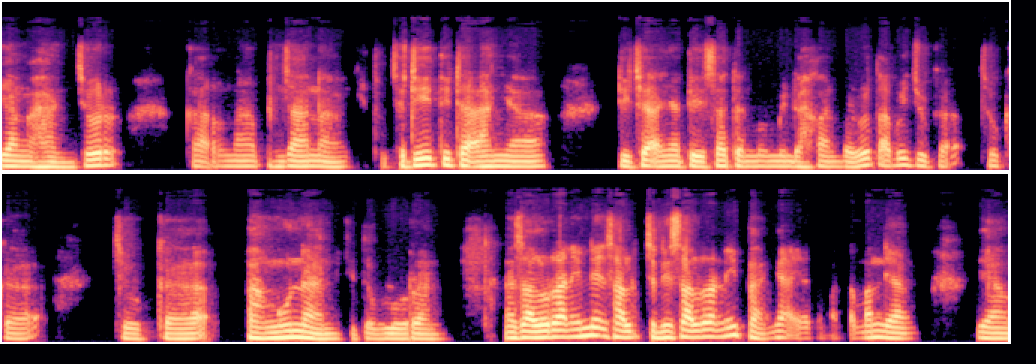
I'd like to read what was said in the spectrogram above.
yang hancur karena bencana gitu. Jadi tidak hanya tidak hanya desa dan memindahkan baru tapi juga juga juga bangunan gitu beluran. Nah saluran ini jenis saluran ini banyak ya teman-teman yang yang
